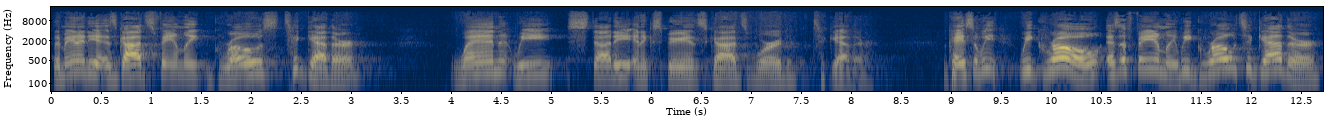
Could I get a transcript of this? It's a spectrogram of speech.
The main idea is God's family grows together when we study and experience God's Word together. Okay, so we, we grow as a family, we grow together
